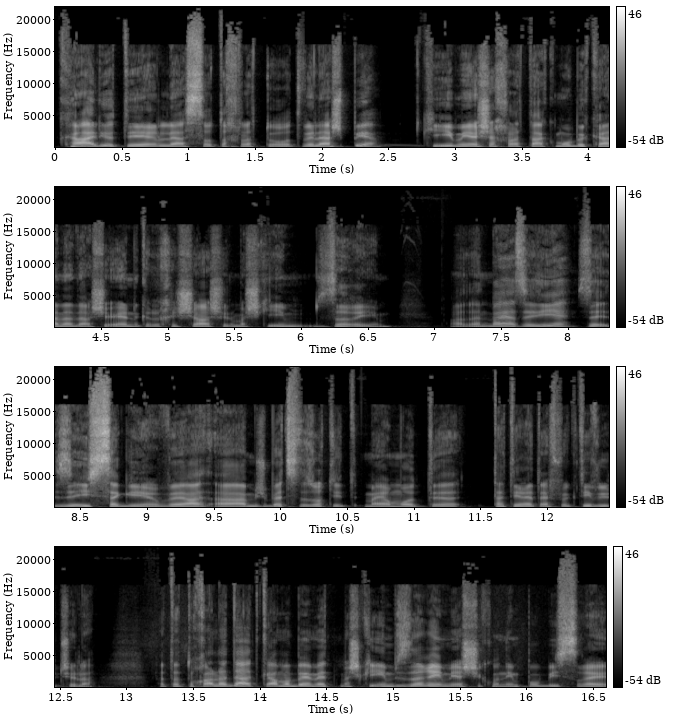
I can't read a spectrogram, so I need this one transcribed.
קל יותר לעשות החלטות ולהשפיע. כי אם יש החלטה כמו בקנדה שאין רכישה של משקיעים זרים, אז אין בעיה, זה יהיה, זה, זה ייסגר, והמשבצת הזאת, מהר מאוד אה, אתה תראה את האפקטיביות שלה. אתה תוכל לדעת כמה באמת משקיעים זרים יש שקונים פה בישראל,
